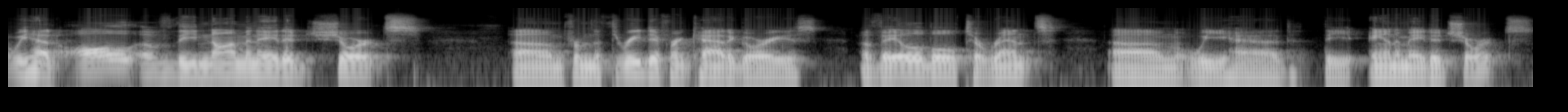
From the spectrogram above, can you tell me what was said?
we had all of the nominated shorts um, from the three different categories available to rent. Um, we had the animated shorts,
